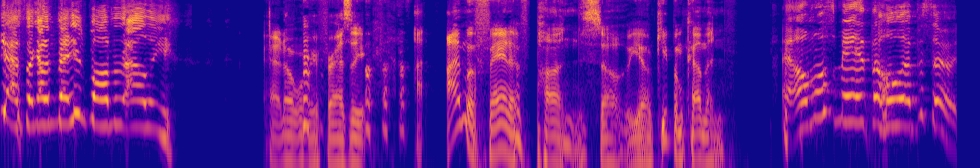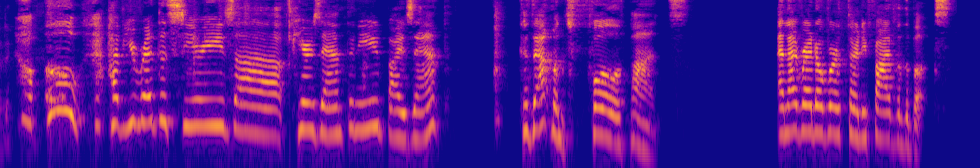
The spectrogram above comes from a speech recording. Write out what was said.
yes, I got a baseball for Ali. Uh, don't worry, Frazley. I, I'm a fan of puns, so you know, keep them coming. I almost made it the whole episode. Oh, have you read the series uh Piers Anthony by Xanth? Because that one's full of puns. And I've read over 35 of the books.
